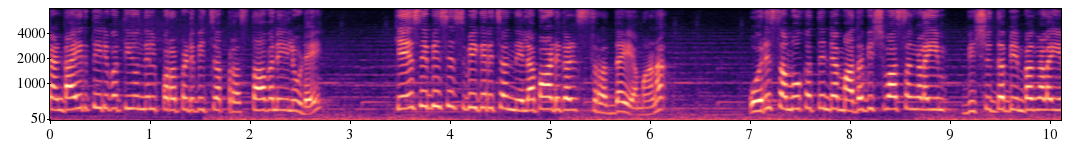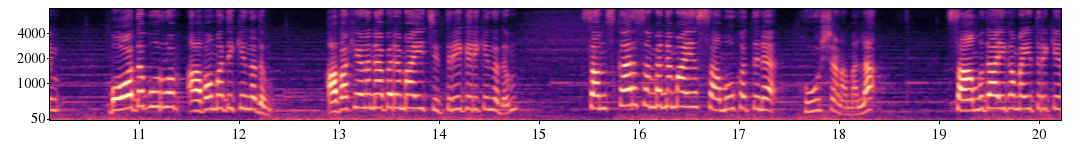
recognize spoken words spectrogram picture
രണ്ടായിരത്തി ഇരുപത്തിയൊന്നിൽ പുറപ്പെടുവിച്ച പ്രസ്താവനയിലൂടെ കെ സി ബി സി സ്വീകരിച്ച നിലപാടുകൾ ശ്രദ്ധേയമാണ്. ഒരു സമൂഹത്തിന്റെ മതവിശ്വാസങ്ങളെയും വിശുദ്ധ ബിംബങ്ങളെയും ബോധപൂർവം അവമതിക്കുന്നതും അവഹേളനപരമായി ചിത്രീകരിക്കുന്നതും സംസ്കാര സമ്പന്നമായ സമൂഹത്തിന് ഭൂഷണമല്ല. സാമുദായിക മൈത്രിക്ക്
